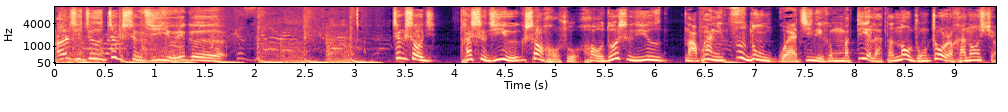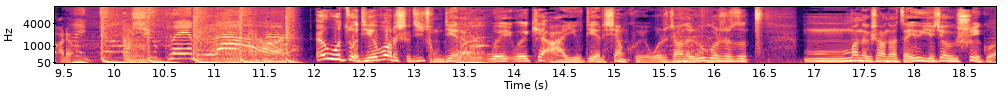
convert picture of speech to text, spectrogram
而且就是这个手机有一个，这个手机它手机有一个啥好处？好多手机就是哪怕你自动关机了以后没电了，它闹钟照样还能响了。Why don't you play me loud? 哎，我昨天忘了手机充电了，我我一看啊，有电了，幸亏。我说真的，如果说是，嗯，没那个上头，再又一觉又睡过。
